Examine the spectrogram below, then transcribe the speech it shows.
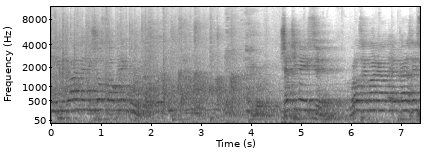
Indywidualne mistrzostwa okręgu. Trzecie miejsce. Mrozek Marian LKS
